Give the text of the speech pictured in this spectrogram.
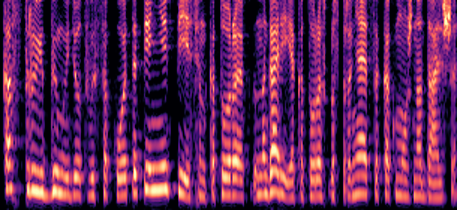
костры, дым идет высоко, это пение песен, которое на горе, которое распространяется как можно дальше.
